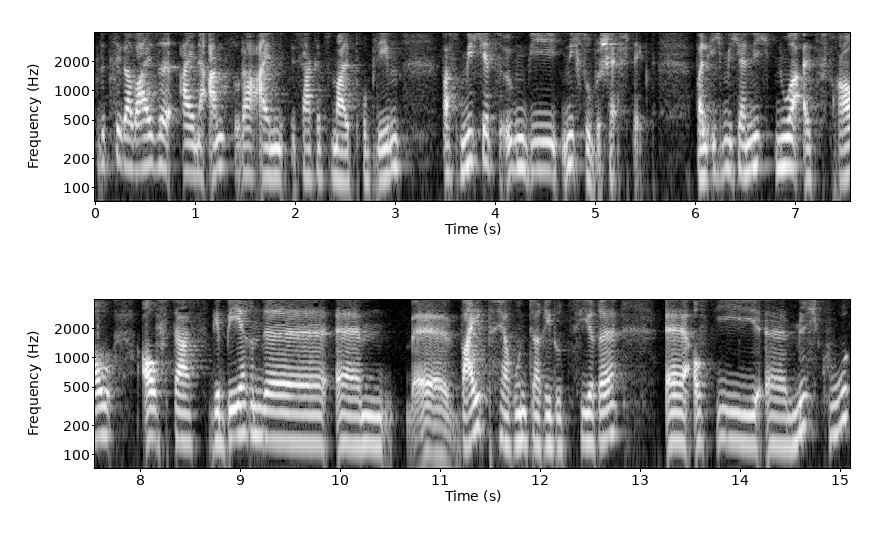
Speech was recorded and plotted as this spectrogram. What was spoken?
witzigerweise eine Angst oder ein, ich sag jetzt mal, Problem, was mich jetzt irgendwie nicht so beschäftigt. Weil ich mich ja nicht nur als Frau auf das gebärende ähm, äh, Weib herunter reduziere, äh, auf die äh, Milchkuh,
